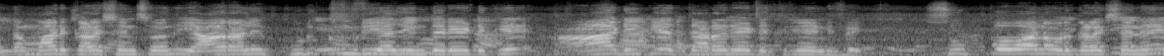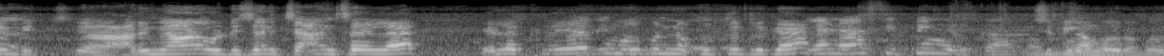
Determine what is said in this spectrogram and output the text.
இந்த மாதிரி கலெக்ஷன்ஸ் வந்து யாராலையும் கொடுக்க முடியாது இந்த ரேட்டுக்கு ஆடிக்கே தர ரேட்டு த்ரீ நைன்டி ஃபைவ் சூப்பரான ஒரு கலெக்ஷனு அருமையான ஒரு டிசைன் சான்ஸே இல்லை. எல்லாம் கிரேப் முதல் நான் இல்லைண்ணா ஷிப்பிங் ஐம்பது ரூபா.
